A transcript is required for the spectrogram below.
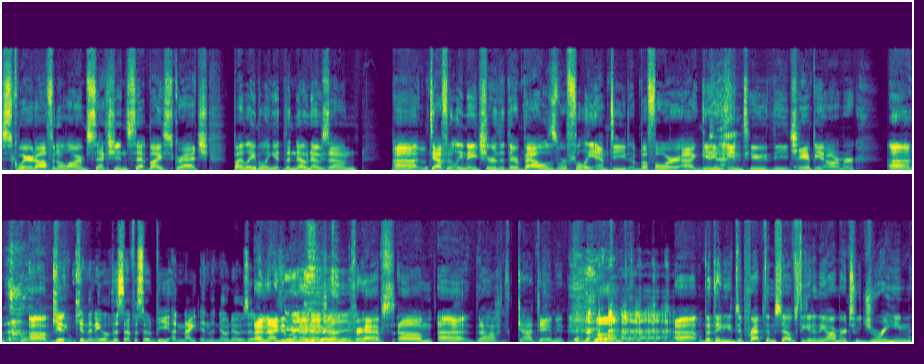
squared off an alarm section set by scratch by labeling it the no-no zone uh, definitely made sure that their bowels were fully emptied before uh, getting into the champion armor. Uh, uh, be- Can, can the name of this episode be A Night in the No No Zone? and I didn't know no zone, perhaps. Um, uh, oh, God damn it. Um, uh, but they needed to prep themselves to get in the armor to dream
